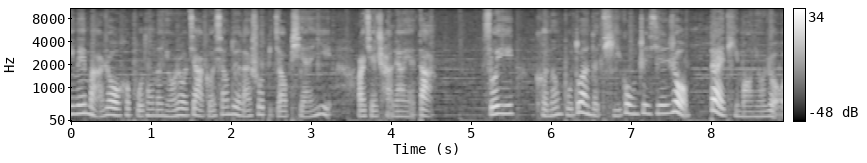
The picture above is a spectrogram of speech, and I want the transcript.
因为马肉和普通的牛肉价格相对来说比较便宜，而且产量也大，所以可能不断的提供这些肉代替牦牛肉。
